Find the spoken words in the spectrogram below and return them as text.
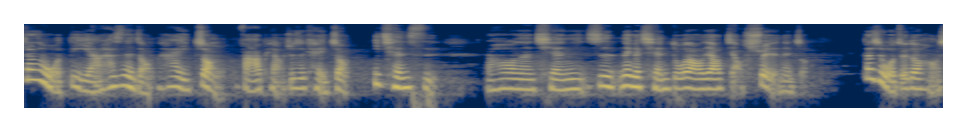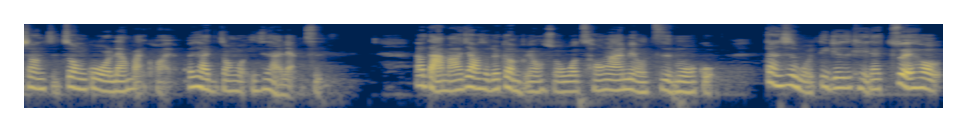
像是我弟啊，他是那种他一中发票就是可以中一千四，然后呢钱是那个钱多到要缴税的那种。但是我最多好像只中过两百块，而且还只中过一次还两次。那打麻将的时候就更不用说，我从来没有自摸过，但是我弟就是可以在最后。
